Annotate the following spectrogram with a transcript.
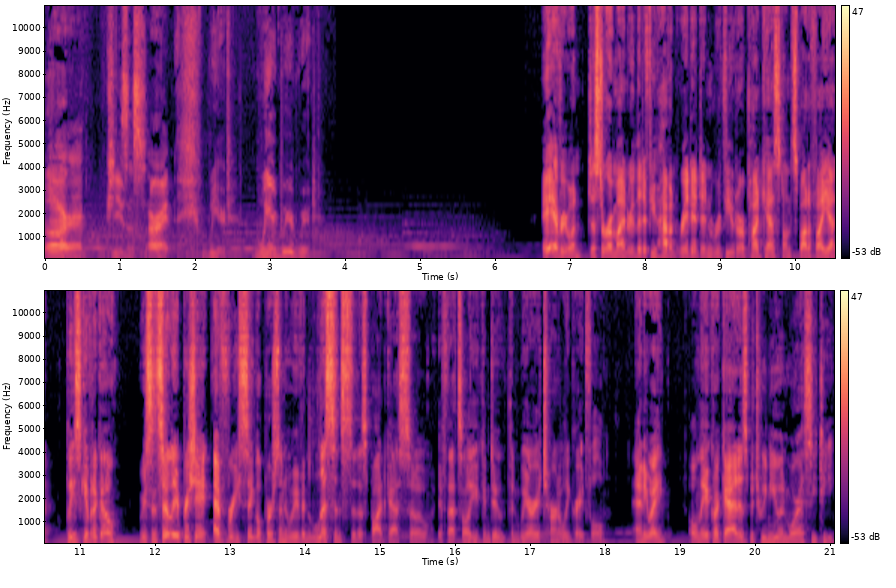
All right, Jesus. All right. Weird, weird, weird, weird. Hey everyone, just a reminder that if you haven't rated and reviewed our podcast on Spotify yet, please give it a go. We sincerely appreciate every single person who even listens to this podcast, so if that's all you can do, then we are eternally grateful. Anyway, only a quick ad is between you and more SCT,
